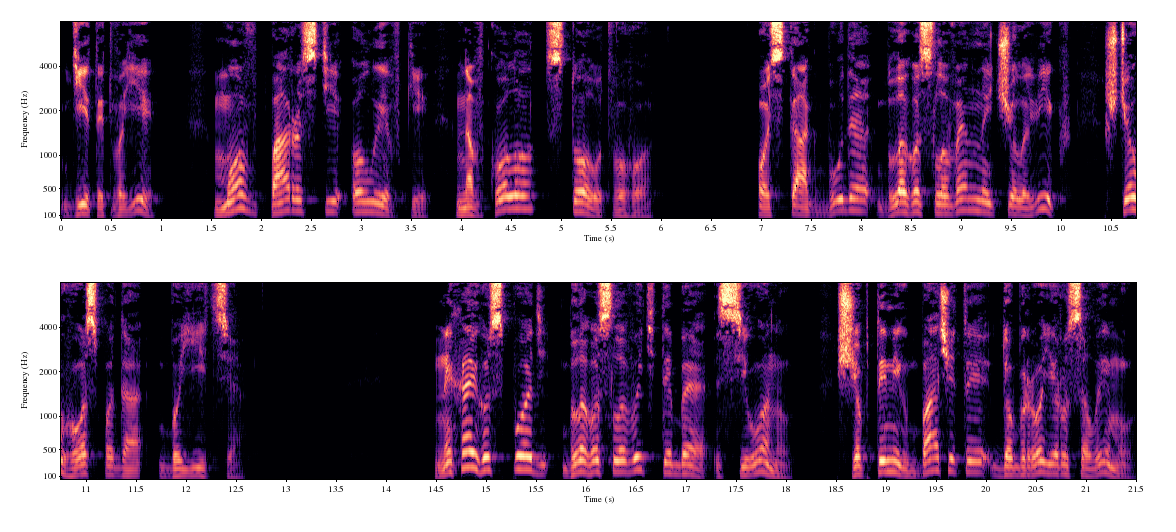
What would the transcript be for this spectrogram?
Діти твої, мов парості оливки навколо столу твого. Ось так буде благословенний чоловік, що Господа боїться. Нехай Господь благословить тебе з Сіону, щоб ти міг бачити добро Єрусалиму,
